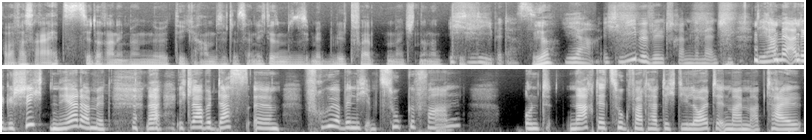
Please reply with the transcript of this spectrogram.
Aber was reizt Sie daran? Ich meine, nötig haben Sie das ja nicht. Das müssen Sie mit wildfremden Menschen an den Tisch. Ich liebe das. Ja? Ja, ich liebe wildfremde Menschen. Die haben ja alle Geschichten her damit. Na, ich glaube, dass ähm, früher bin ich im Zug gefahren und nach der Zugfahrt hatte ich die Leute in meinem Abteil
